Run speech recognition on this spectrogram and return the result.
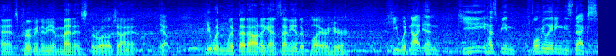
and it's proving to be a menace, the Royal Giant. Yep. He wouldn't whip that out against any other player here. He would not, and he has been formulating these decks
